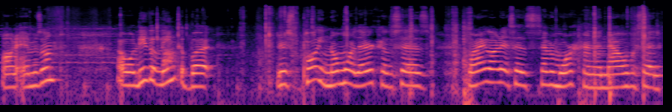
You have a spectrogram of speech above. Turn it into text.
on Amazon. I will leave the link, but there's probably no more there because it says when I got it, it says seven more, and then now it said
